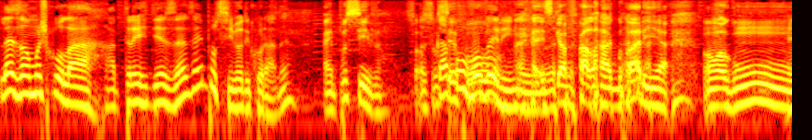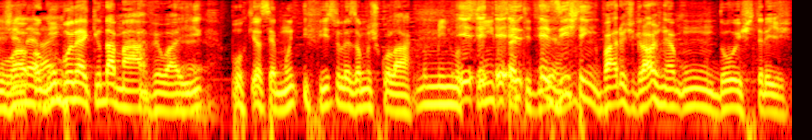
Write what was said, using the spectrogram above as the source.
Lesão muscular há três dias antes é impossível de curar, né? É impossível. Só Mas se cara você for for. Wolverine É isso né? que eu ia falar agora. Um, algum, Regenerar algum aí. bonequinho da Marvel aí, porque assim, é muito difícil lesão muscular. No mínimo E- cinco, e- sete e- dias, né? Existem vários graus, né? Um, dois, três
